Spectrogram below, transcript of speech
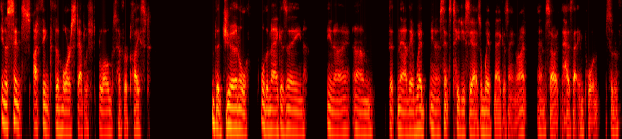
In a sense, I think the more established blogs have replaced the journal or the magazine. You know, um, that now they're web. You know, sense, TGCA is a web magazine, right? And so it has that important sort of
